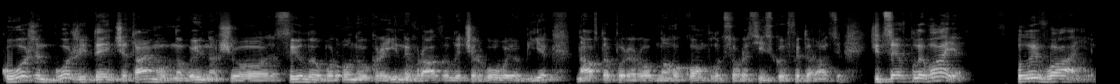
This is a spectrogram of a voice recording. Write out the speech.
Кожен божий день читаємо в новинах, що Сили оборони України вразили черговий об'єкт нафтопереробного комплексу Російської Федерації. Чи це впливає? Впливає.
